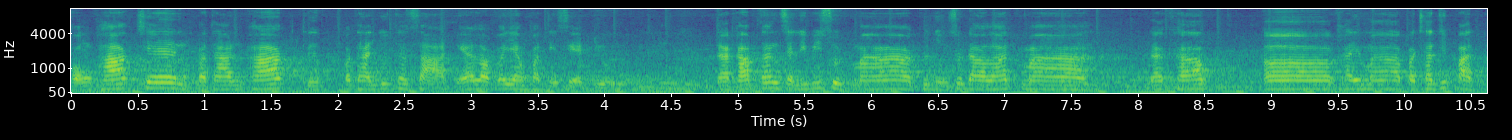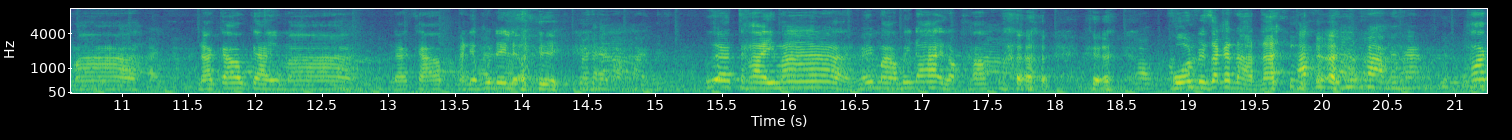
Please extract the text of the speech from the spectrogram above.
ของพักเช่น ประธานพักหรือประธานยุทธศาสตร์เนี้ยเราก็ยังปฏิเสธอยู่นะครับท่านเสรีพิสุทธิ์มาคุณหญิงสุดารัตน์มานะครับเอ่อใครมาประชาธิปัตย์มานาก้าวไกลมานะครับ อันนี้พูดได้เลยก็ได้ครับเพื่อไทยมาไม่มาไม่ได้หรอกครับโพสต์เป็นสักขนาดนั้นพักประยุทธ์มาไหมฮะพัก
